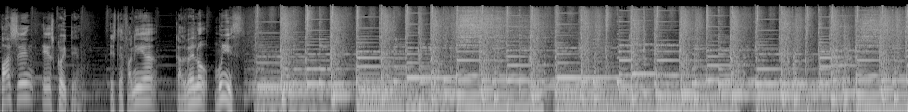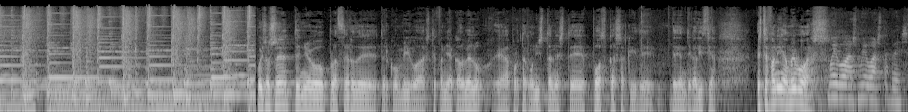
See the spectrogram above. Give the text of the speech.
Pasen e escoiten. Estefanía Calvelo Muñiz. Música Pois hoxe teño o placer de ter comigo a Estefanía Calvelo, é a protagonista neste podcast aquí de, de Diante Galicia. Estefanía, moi boas. Moi boas, moi boas tardes.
